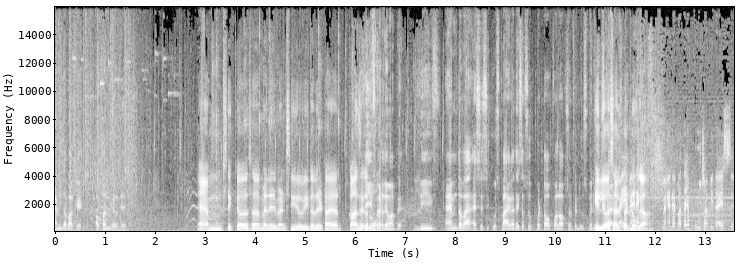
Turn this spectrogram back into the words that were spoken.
एम दबा के और बंद कर दे। M secure sir management CEO vehicle retire कहाँ से लीव कर? दे वहाँ पे। लीव एम दबा ऐसे उस पे आएगा देख सबसे ऊपर टॉप वाला ऑप्शन फिर उसमें Kill leave का कर लूँगा। मैंने पता है पूछा भी था इससे।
